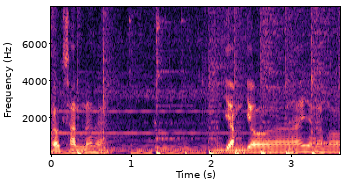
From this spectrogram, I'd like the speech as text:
ớt xanh nữa nè dầm vô ấy cho nó ngon.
